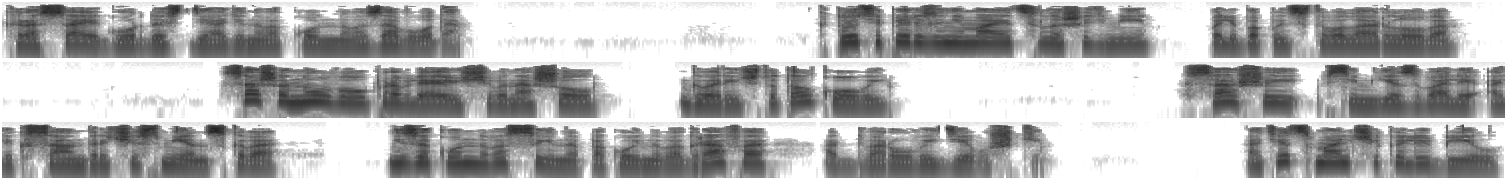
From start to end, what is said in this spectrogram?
Краса и гордость дядиного конного завода. «Кто теперь занимается лошадьми?» — полюбопытствовала Орлова. «Саша нового управляющего нашел. Говорит, что толковый». Сашей в семье звали Александра Чесменского, незаконного сына покойного графа от дворовой девушки. Отец мальчика любил,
